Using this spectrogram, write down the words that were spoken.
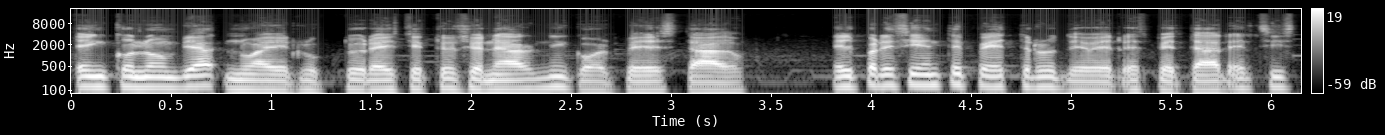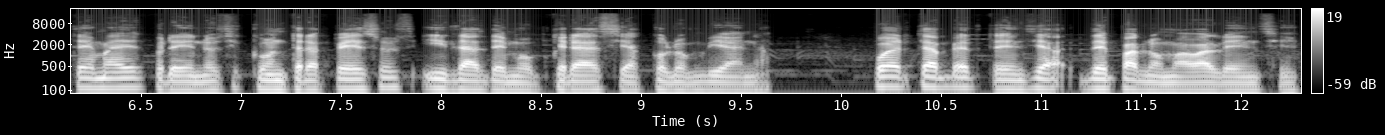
En Colombia no hay ruptura institucional ni golpe de Estado. El presidente Petro debe respetar el sistema de frenos y contrapesos y la democracia colombiana. Fuerte advertencia de Paloma Valencia.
